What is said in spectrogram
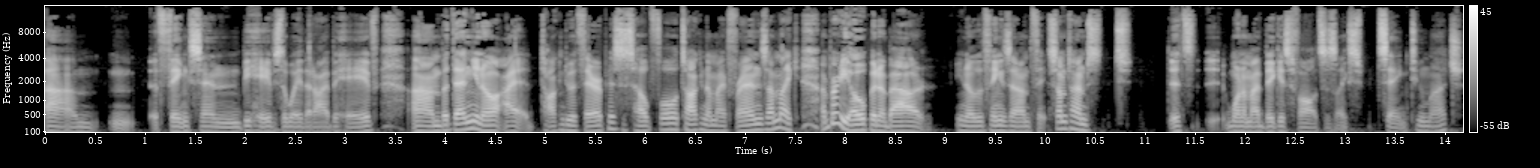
um, thinks and behaves the way that I behave. Um, but then, you know, I talking to a therapist is helpful. Talking to my friends, I'm like, I'm pretty open about, you know, the things that I'm. Th- sometimes t- it's one of my biggest faults is like saying too much.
